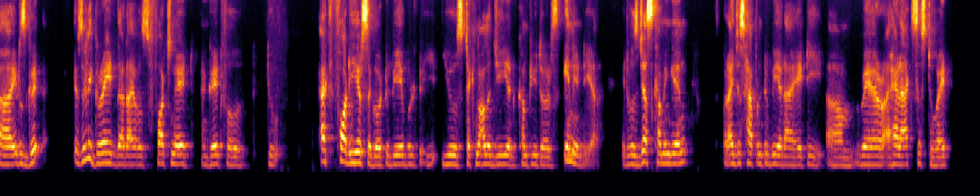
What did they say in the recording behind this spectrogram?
uh, it was great. It was really great that I was fortunate and grateful to, at 40 years ago, to be able to use technology and computers in India. It was just coming in, but I just happened to be at IIT um, where I had access to it.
